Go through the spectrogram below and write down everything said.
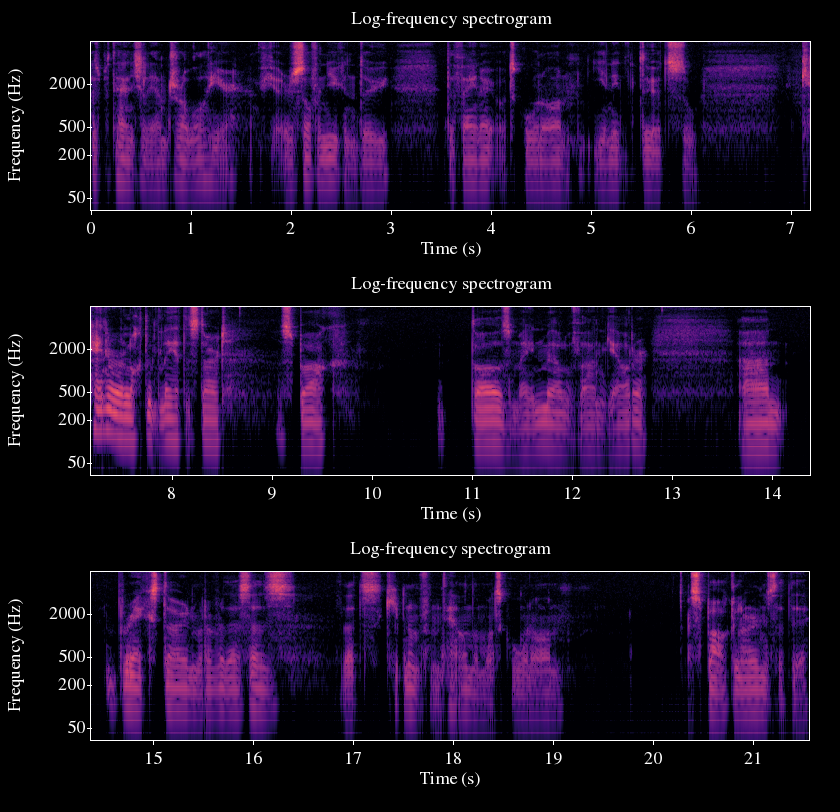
is potentially in trouble here. If there's something you can do to find out what's going on, you need to do it. So, kind of reluctantly at the start, Spock does mind meld with Van Gelder and breaks down whatever this is that's keeping him from telling them what's going on. Spock learns that the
